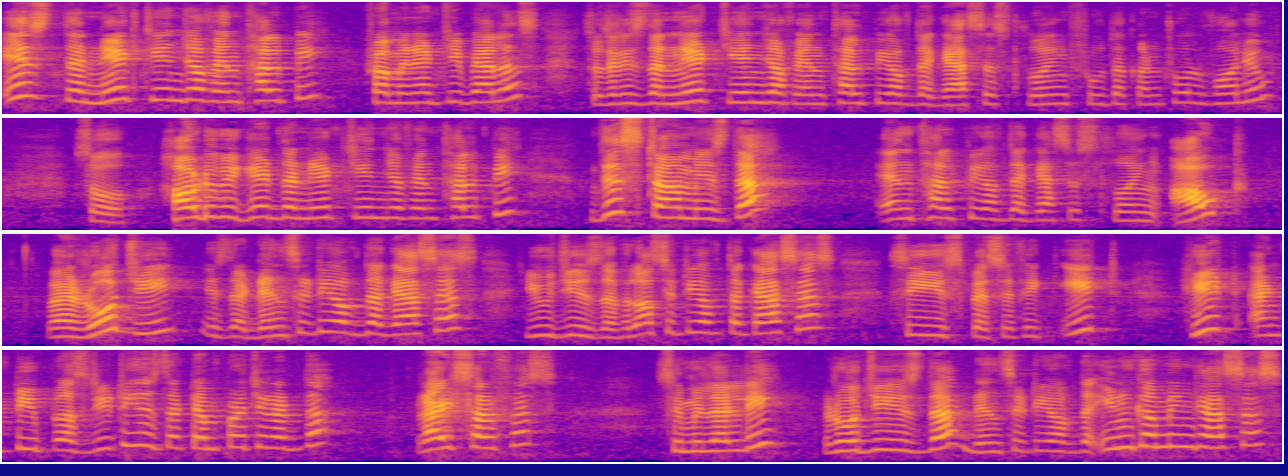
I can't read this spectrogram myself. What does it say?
is the net change of enthalpy from energy balance. So, that is the net change of enthalpy of the gases flowing through the control volume. So, how do we get the net change of enthalpy? This term is the enthalpy of the gases flowing out where rho g is the density of the gases, u g is the velocity of the gases, c is specific heat, heat and T plus dt is the temperature at the right surface. Similarly, rho g is the density of the incoming gases,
